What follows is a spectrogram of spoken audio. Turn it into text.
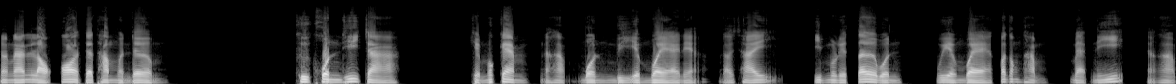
ดังนั้นเราก็จะทำเหมือนเดิม คือคนที่จะเขียนโปรแกรมนะครับ บน VMware เนี่ย เราใช้ emulator บน VMware ก็ต้องทำแบบนี้นะครับ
